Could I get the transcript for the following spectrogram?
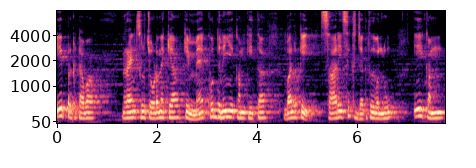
ਇਹ ਪ੍ਰਗਟਾਵਾ ਨਰਾਇਣ ਸਿੰਘ ਚੌੜਾ ਨੇ ਕਿਹਾ ਕਿ ਮੈਂ ਖੁਦ ਨਹੀਂ ਇਹ ਕੰਮ ਕੀਤਾ ਬਲਕਿ ਸਾਰੇ ਸਿੱਖ ਜਗਤ ਵੱਲੋਂ ਇਹ ਕੰਮ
